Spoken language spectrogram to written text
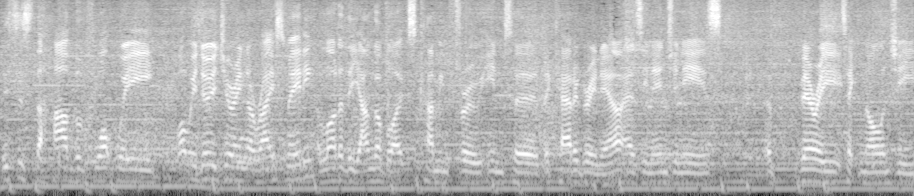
This is the hub of what we what we do during a race meeting. A lot of the younger blokes coming through into the category now, as in engineers, are very technology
